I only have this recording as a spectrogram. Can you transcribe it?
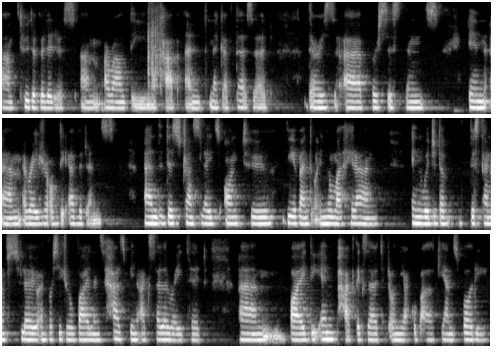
um, to the villages around the Nakab and Negev desert, there is a persistence in um, erasure of the evidence. And this translates onto the event in Umm al-Hiran, in which the, this kind of slow and procedural violence has been accelerated um, by the impact exerted on Yaqub al-Kiyan's body.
